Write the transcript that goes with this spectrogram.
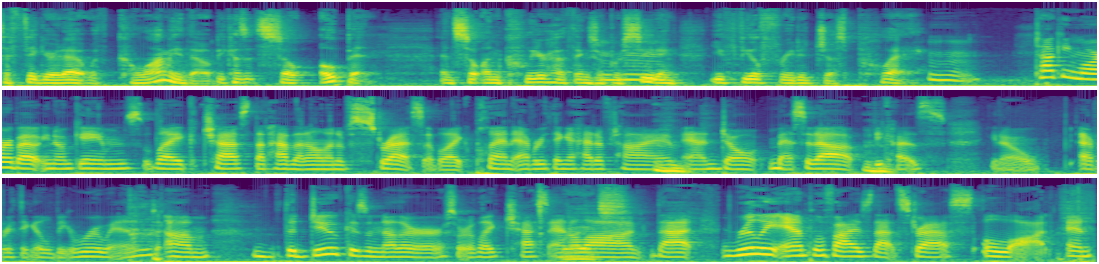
to figure it out. With Kulami, though, because it's so open and so unclear how things are mm-hmm. proceeding, you feel free to just play. Talking more about you know games like chess that have that element of stress of like plan everything ahead of time and don't mess it up because you know everything will be ruined. Um, the duke is another sort of like chess analog that really amplifies that stress a lot. And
